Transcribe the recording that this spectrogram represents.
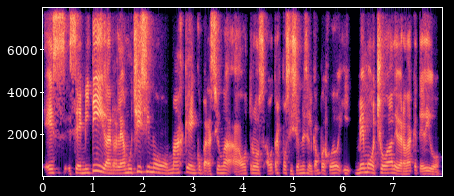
es, se mitiga en realidad muchísimo más que en comparación a, otros, a otras posiciones en el campo de juego. Y Memo Ochoa, de verdad que te digo,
